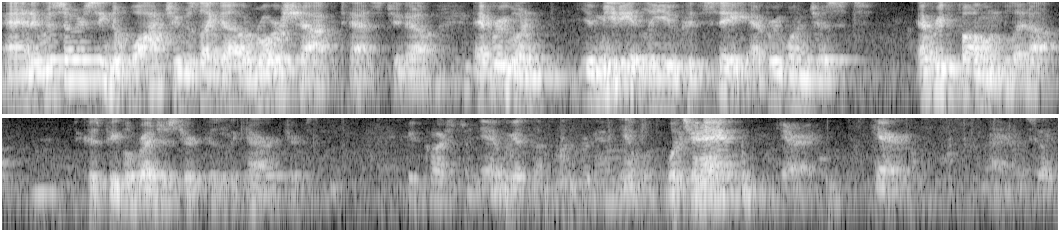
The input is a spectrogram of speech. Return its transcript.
And it was so interesting to watch. It was like a Rorschach test, you know. Everyone, immediately you could see, everyone just, every phone lit up because people registered because of the characters. Good question. Yeah, we got something for him? Yeah, what's your name? Gary. Gary. All right, let's go.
